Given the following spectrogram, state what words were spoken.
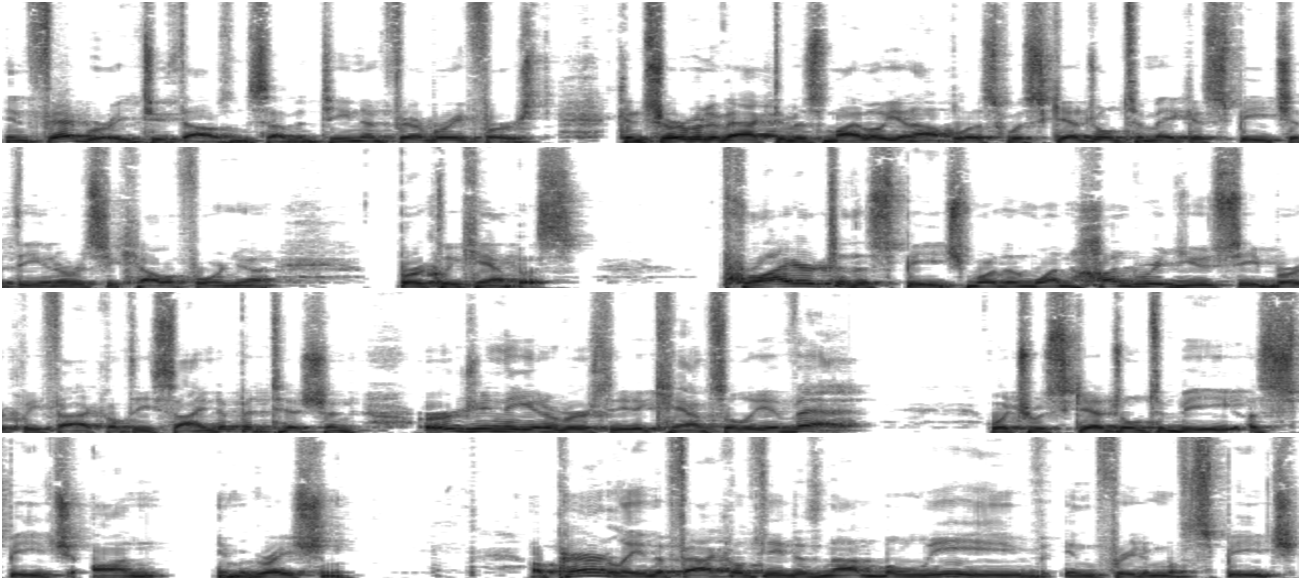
In February 2017, on February 1st, conservative activist Milo Yiannopoulos was scheduled to make a speech at the University of California, Berkeley campus. Prior to the speech, more than 100 UC Berkeley faculty signed a petition urging the university to cancel the event, which was scheduled to be a speech on immigration. Apparently, the faculty does not believe in freedom of speech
